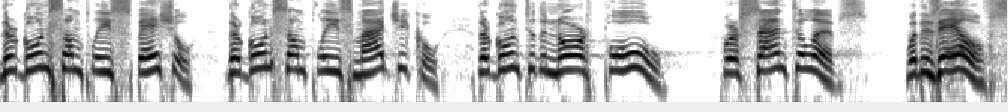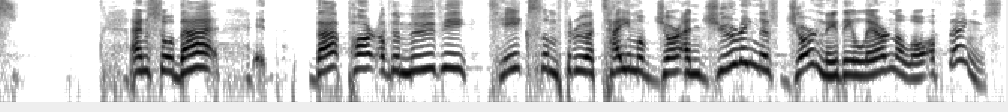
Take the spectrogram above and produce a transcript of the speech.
They're going someplace special. They're going someplace magical. They're going to the North Pole where Santa lives with his elves. And so that, that part of the movie takes them through a time of journey. And during this journey, they learn a lot of things.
